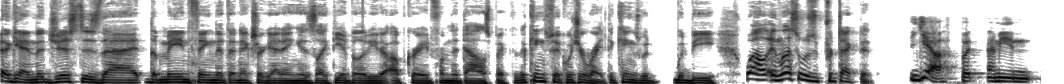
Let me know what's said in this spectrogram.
again, the gist is that the main thing that the Knicks are getting is like the ability to upgrade from the Dallas pick to the Kings pick, which you're right. The Kings would, would be, well, unless it was protected. Yeah, but I mean,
